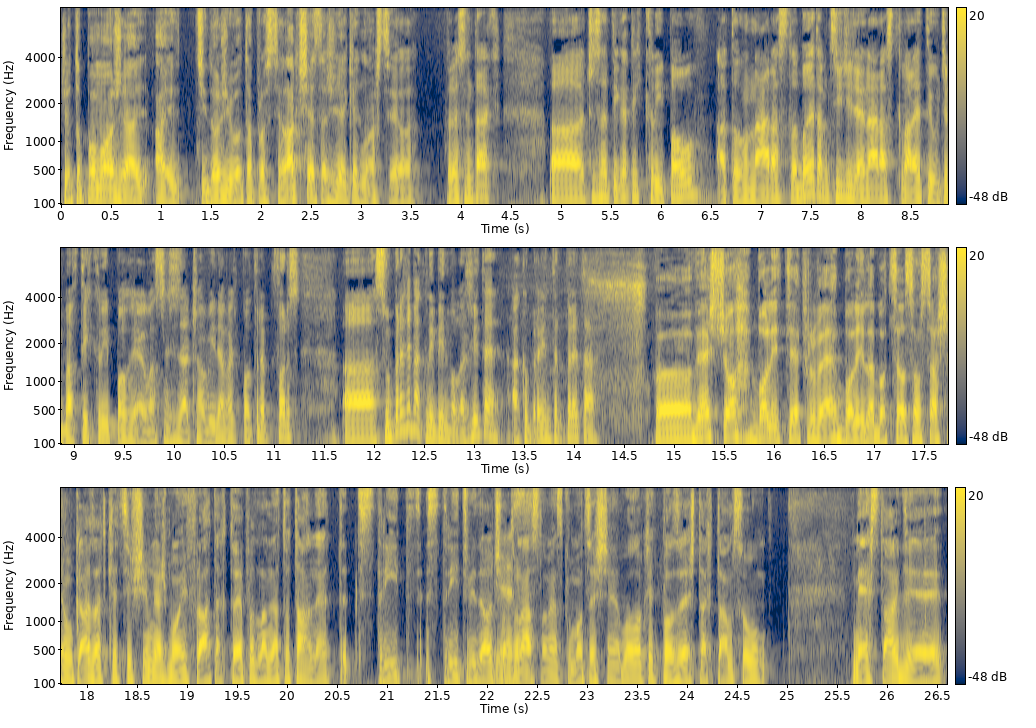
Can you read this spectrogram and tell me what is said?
že to pomôže aj, aj ti do života proste. Ľahšie sa žije, keď máš cieľe. Presne tak. Uh, čo sa týka tých klipov a toho nárast, lebo je tam cítiť aj nárast kvality u teba v tých klipoch, jak vlastne si začal vydávať po Trap Force. Uh, sú pre teba klipy dôležité ako pre interpreta? Uh, vieš čo, boli tie prvé, boli, lebo chcel som strašne ukázať, keď si všimneš môj frá, tak to je podľa mňa totálne t- street, street video, čo yes. tu na Slovensku moc ešte nebolo. Keď pozrieš, tak tam sú miesta, kde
